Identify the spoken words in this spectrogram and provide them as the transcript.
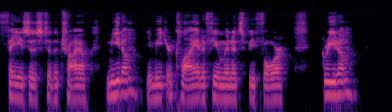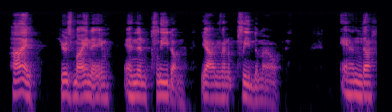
phases to the trial. Meet them, you meet your client a few minutes before, greet them, hi, here's my name, and then plead them. Yeah, I'm going to plead them out. And uh,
